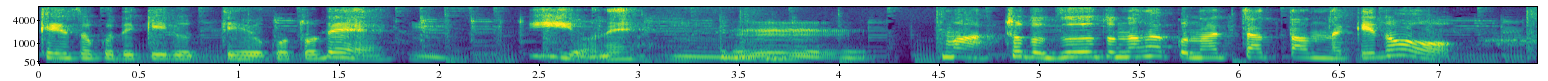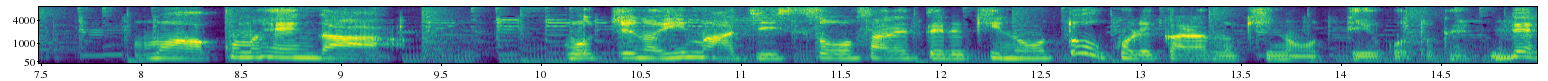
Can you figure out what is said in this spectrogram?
継続できるっていうことで、うんいいよね。うんうん。まあ、ちょっとずーっと長くなっちゃったんだけど、まあ、この辺が、ウォッチの今実装されてる機能と、これからの機能っていうことで。で、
